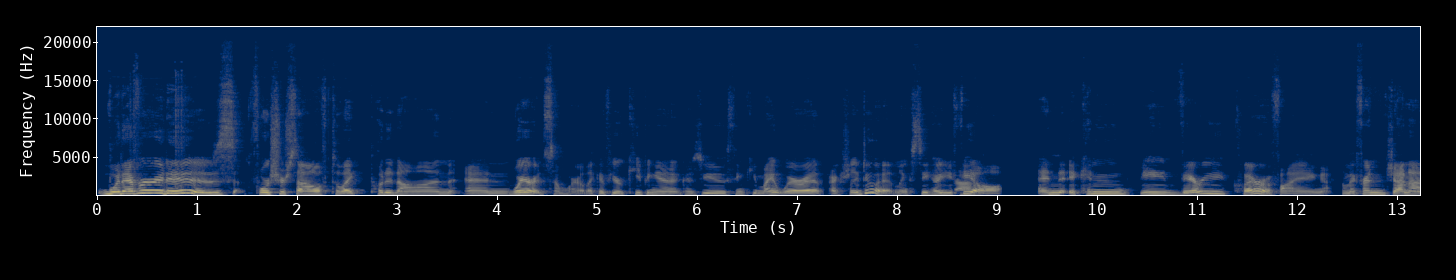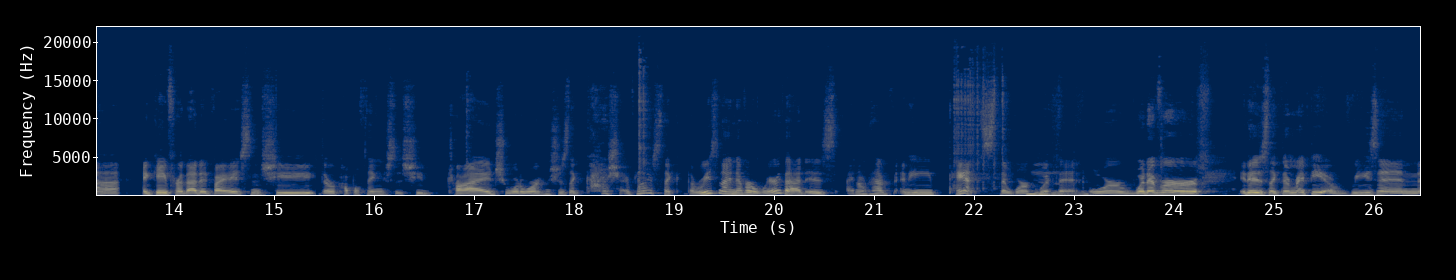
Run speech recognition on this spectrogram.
Whatever it is, force yourself to like put it on and wear it somewhere. Like if you're keeping it because you think you might wear it, actually do it. Like see how you yeah. feel. And it can be very clarifying. My friend Jenna, I gave her that advice and she, there were a couple things that she tried, she wore to work and she was like, gosh, I realized like the reason I never wear that is I don't have any pants that work mm-hmm. with it mm. or whatever it is like there might be a reason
